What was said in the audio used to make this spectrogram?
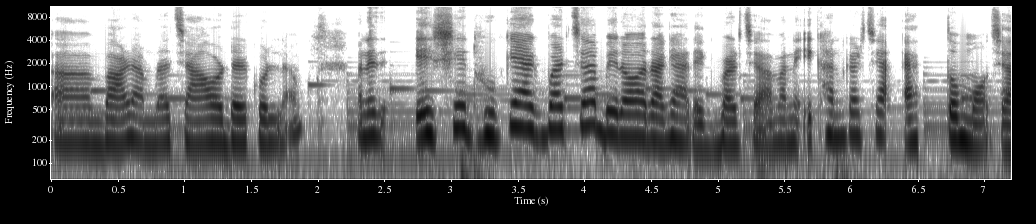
আহ, বার আমরা চা অর্ডার করলাম। মানে এসে ঢুকে একবার চা বেরোয়ার আগে আরেকবার চা মানে এখানকার চা এত মজা।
